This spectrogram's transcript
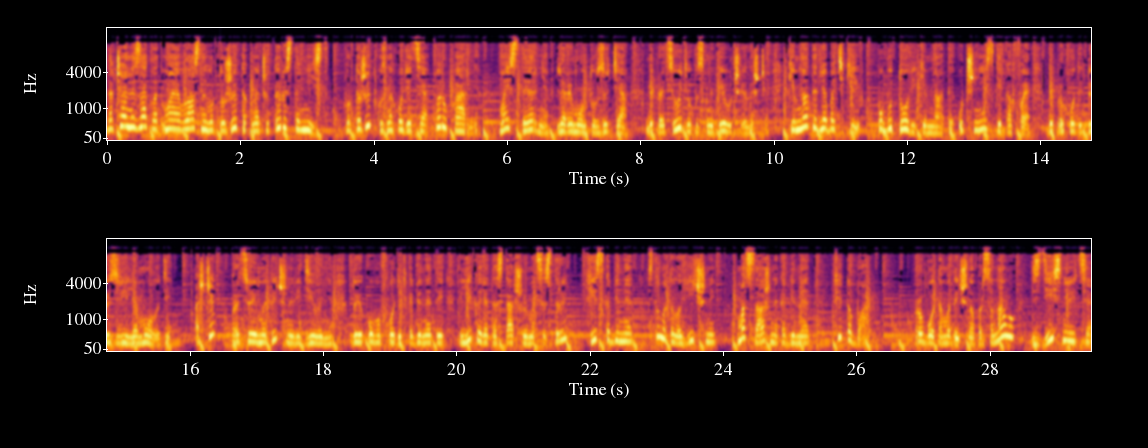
Навчальний заклад має власний гуртожиток на 400 місць. В гуртожитку знаходяться перукарня, майстерня для ремонту взуття, де працюють випускники училища, кімнати для батьків, побутові кімнати, учнівське кафе, де проходить дозвілля молоді. А ще працює медичне відділення, до якого входять кабінети лікаря та старшої медсестри, фізкабінет, стоматологічний, масажний кабінет, фітобар. Робота медичного персоналу здійснюється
